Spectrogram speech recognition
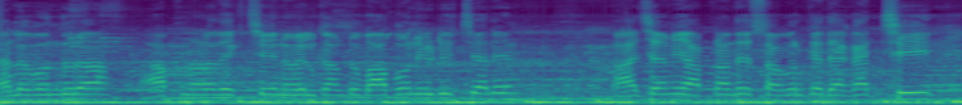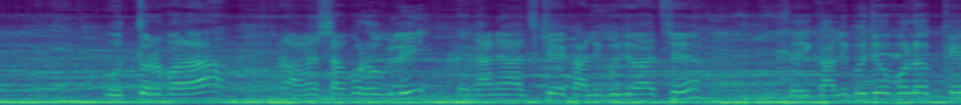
হ্যালো বন্ধুরা, আপনারা দেখছেন welcome to Bapan YouTube channel. আজ আমি আপনাদের সকলকে দেখাচ্ছি উত্তরপাড়া রামেশ্বরপুর হুগলি। এখানে আজকে কালী পুজো আছে। সেই কালী পুজো উপলক্ষে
